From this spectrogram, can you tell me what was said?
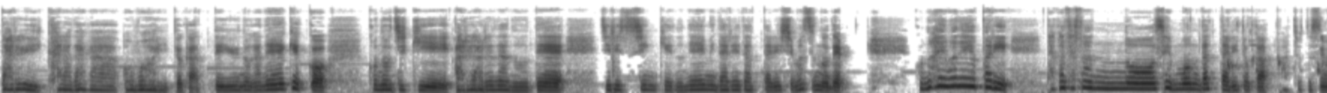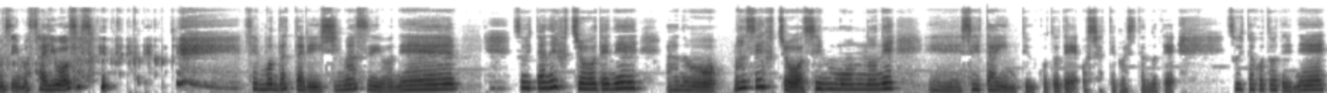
だるい体が重いとかっていうのがね、結構この時期あるあるなので、自律神経のね、乱れだったりしますので、この辺はね、やっぱり高田さんの専門だったりとか、あちょっとすいません、今、採用を注いで専門だったりしますよね。そういったね、不調でね、あの、慢性不調専門のね、えー、生体院ということでおっしゃってましたので、そういったことでね、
